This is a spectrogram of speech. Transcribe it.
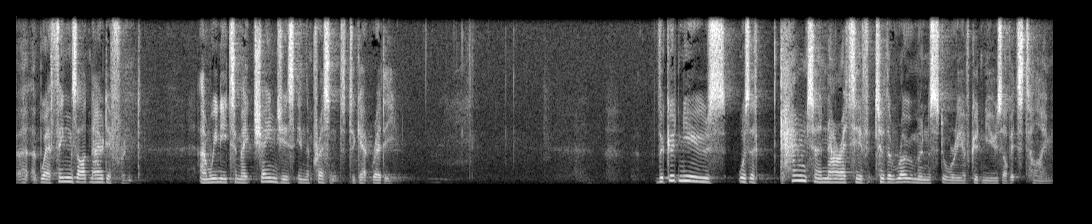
uh, where things are now different. And we need to make changes in the present to get ready. the good news was a counter narrative to the Roman story of good news of its time.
